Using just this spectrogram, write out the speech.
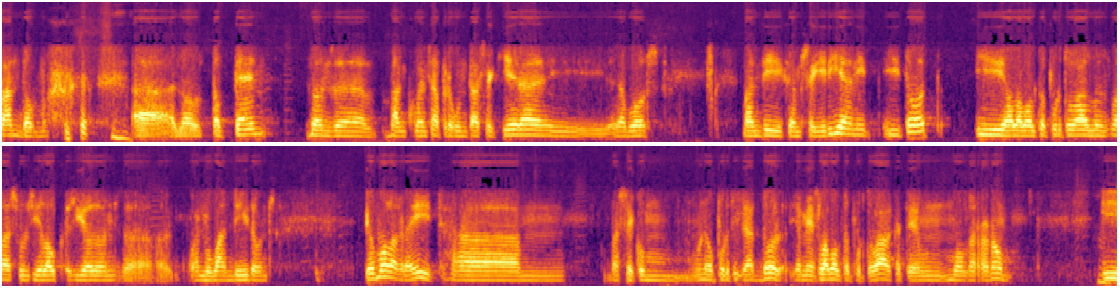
random, uh, del top 10, doncs uh, van començar a preguntar-se qui era i llavors van dir que em seguirien i, i tot, i a la volta a Portugal doncs, va sorgir l'ocasió doncs, de, quan m'ho van dir doncs, jo molt agraït uh, va ser com una oportunitat d'or i a més la volta a Portugal que té un molt de renom mm. i,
